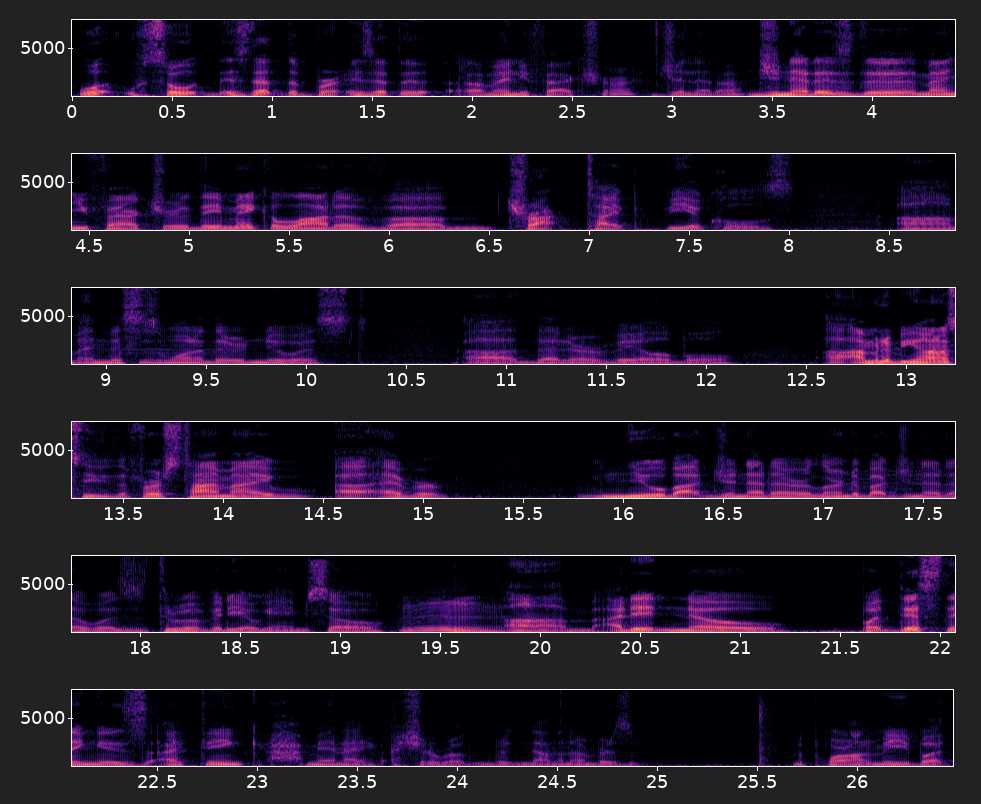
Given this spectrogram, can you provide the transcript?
What? So is that the is that the uh, manufacturer, Ginetta? Ginetta is the manufacturer. They make a lot of um, track type vehicles, um, and this is one of their newest uh, that are available. Uh, I'm going to be honest with you. The first time I uh, ever knew about Ginetta or learned about Ginetta was through a video game. So um, I didn't know, but this thing is. I think, ah, man, I, I should have written down the numbers. The poor on me, but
